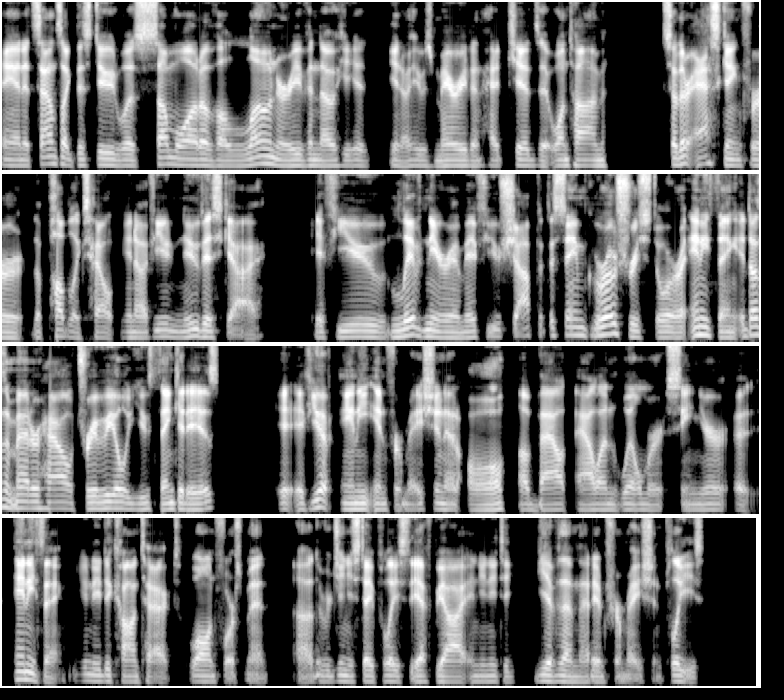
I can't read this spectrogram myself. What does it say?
And it sounds like this dude was somewhat of a loner, even though he had, you know, he was married and had kids at one time. So they're asking for the public's help. You know, if you knew this guy, if you lived near him, if you shopped at the same grocery store or anything, it doesn't matter how trivial you think it is if you have any information at all about Alan Wilmer Sr., uh, anything, you need to contact law enforcement, uh, the Virginia State Police, the FBI, and you need to give them that information, please.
